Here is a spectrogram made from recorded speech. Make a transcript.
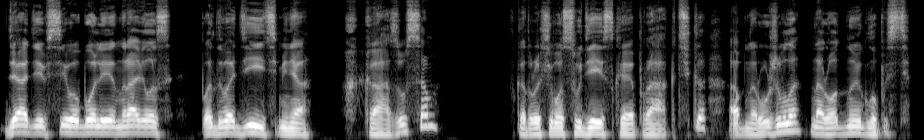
Дяде всего более нравилось подводить меня к казусам, в которых его судейская практика обнаруживала народную глупость.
